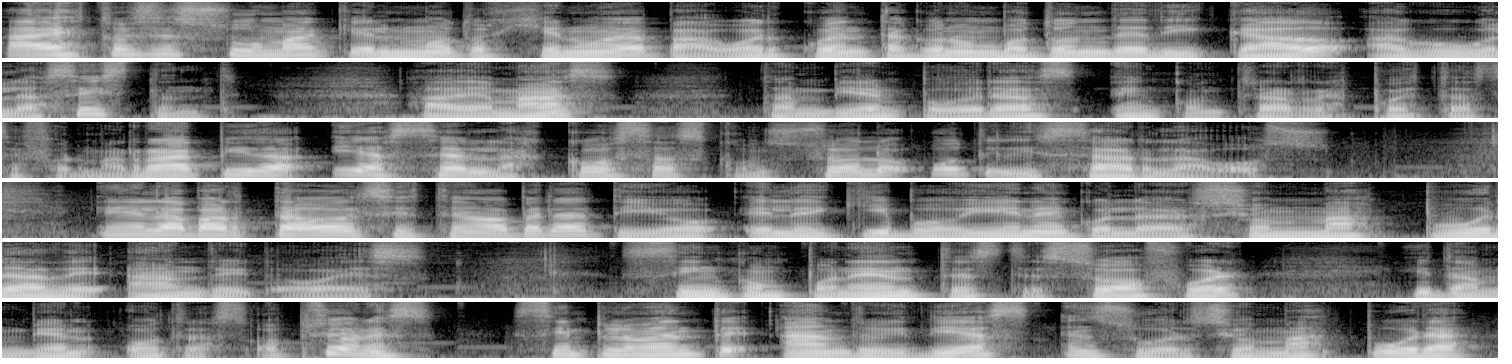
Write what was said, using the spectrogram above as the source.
A esto se suma que el Moto G9 Power cuenta con un botón dedicado a Google Assistant. Además, también podrás encontrar respuestas de forma rápida y hacer las cosas con solo utilizar la voz. En el apartado del sistema operativo, el equipo viene con la versión más pura de Android OS, sin componentes de software y también otras opciones. Simplemente Android 10 en su versión más pura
